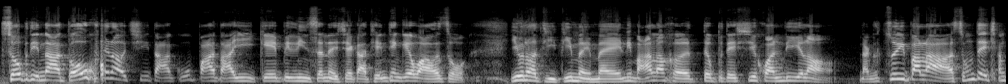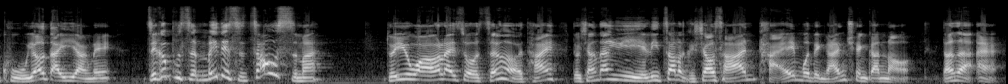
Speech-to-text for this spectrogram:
说不定呐，多亏了七大姑八大姨、隔壁邻舍那些嘎，天天给娃儿说，有了弟弟妹妹，你妈老汉都不得喜欢你了。那个嘴巴啦，松得像裤腰带一样的，这个不是没得是找事吗？对于娃儿来说，生二胎就相当于你找了个小三，太没得安全感了。当然，哎，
